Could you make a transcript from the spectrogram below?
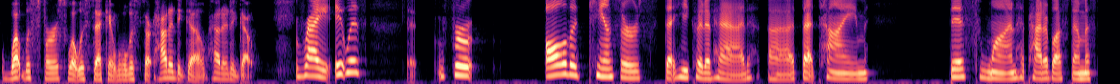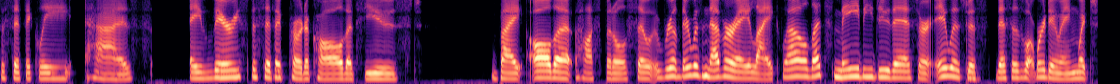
what was first, what was second, what was third, how did it go? How did it go? Right. It was uh, for all the cancers that he could have had uh, at that time. This one, hepatoblastoma specifically, has a very specific protocol that's used by all the hospitals. So real there was never a like, well, let's maybe do this, or it was just this is what we're doing, which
